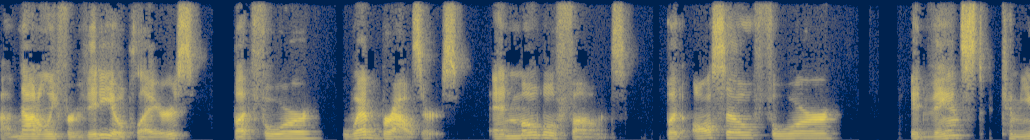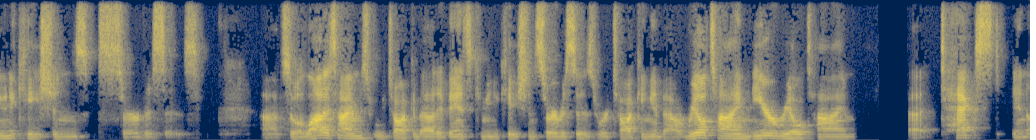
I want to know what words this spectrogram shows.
uh, not only for video players, but for web browsers and mobile phones, but also for advanced communications services. Uh, so, a lot of times we talk about advanced communication services, we're talking about real time, near real time uh, text and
